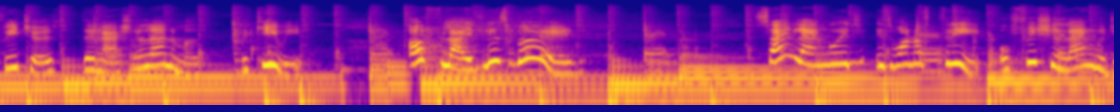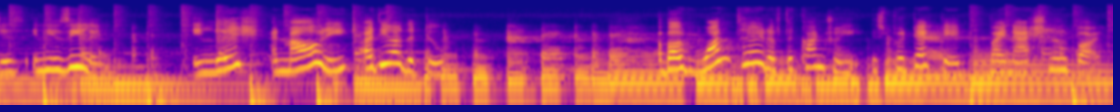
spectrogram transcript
features the national animal, the kiwi, a flightless bird. Sign language is one of three official languages in New Zealand. English and Maori are the other two. About one third of the country is protected by national parks.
